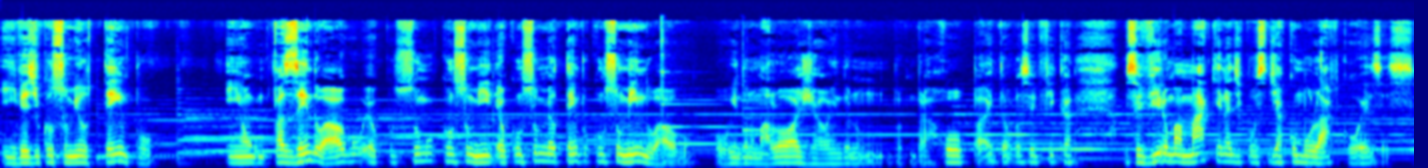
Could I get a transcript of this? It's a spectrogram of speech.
e em vez de consumir o tempo em fazendo algo, eu consumo consumir, eu consumo meu tempo consumindo algo, ou indo numa loja, ou indo para comprar roupa. Então você fica, você vira uma máquina de, de acumular coisas.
